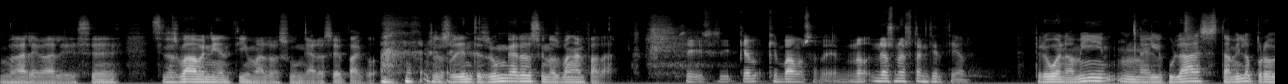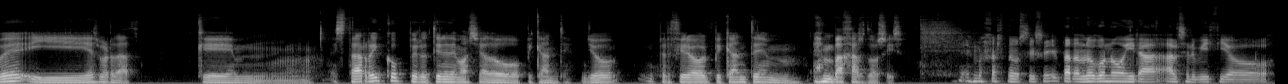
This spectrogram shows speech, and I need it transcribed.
Vale, vale. Se, nos van a venir encima los húngaros, ¿eh, Paco? los oyentes húngaros se nos van a enfadar. Sí, sí, sí. ¿Qué, vamos a hacer? No, no es nuestra intención. Pero bueno, a mí mm, el goulash también lo probé y es verdad que mm, está rico pero tiene demasiado picante. Yo prefiero el picante en, bajas dosis. En bajas dosis, sí, para luego no ir al servicio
